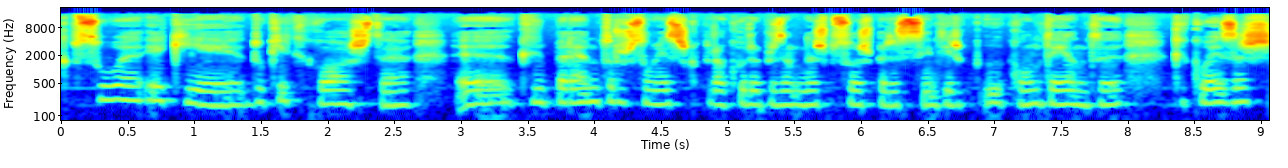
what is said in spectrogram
que pessoa é que é, do que é que gosta, uh, que parâmetros são esses que procura, por exemplo, nas pessoas para se sentir contente, que coisas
